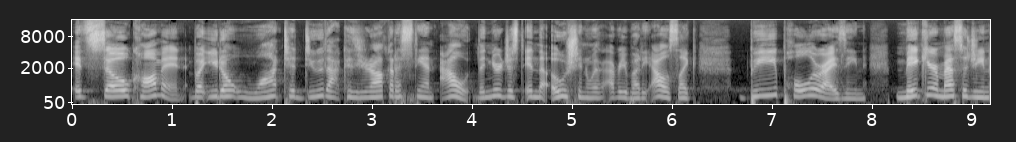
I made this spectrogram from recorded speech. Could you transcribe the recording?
it's so common, but you don't want to do that because you're not going to stand out. Then you're just in the ocean with everybody else. Like, be polarizing, make your messaging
